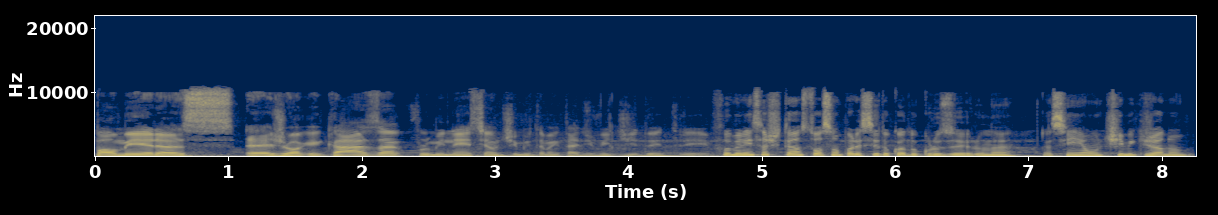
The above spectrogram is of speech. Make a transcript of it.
Palmeiras é, joga em casa, Fluminense é um time também que está dividido entre Fluminense acho que tem uma situação parecida com a do Cruzeiro, né? Assim, é um time que já no,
